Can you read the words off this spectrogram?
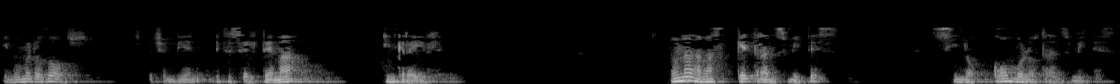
Y número dos, escuchen bien, este es el tema increíble. No nada más qué transmites, sino cómo lo transmites,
